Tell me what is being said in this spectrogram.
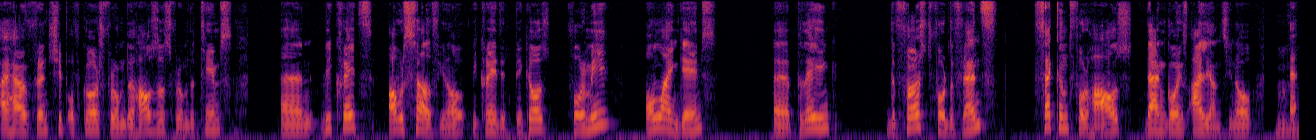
I have friendship, of course, from the houses, from the teams, and we create ourselves. You know, we create it because for me, online games uh, playing the first for the friends, second for house, then going alliance. You know, mm-hmm.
